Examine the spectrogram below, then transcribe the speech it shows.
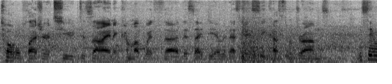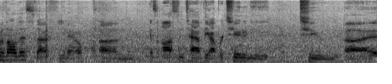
Total pleasure to design and come up with uh, this idea with SJC Custom Drums. And same with all this stuff, you know. Um, it's awesome to have the opportunity to uh,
